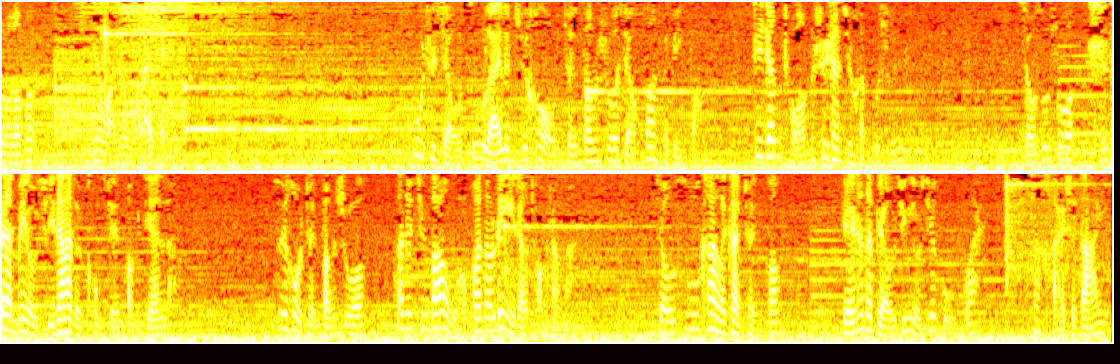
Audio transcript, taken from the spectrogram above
做噩梦。今天晚上我来陪你。”护士小苏来了之后，陈芳说想换个病房，这张床睡上去很不舒服。小苏说：“实在没有其他的空闲房间了。”最后，陈芳说：“那就请把我换到另一张床上吧。”小苏看了看陈芳，脸上的表情有些古怪，但还是答应了。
